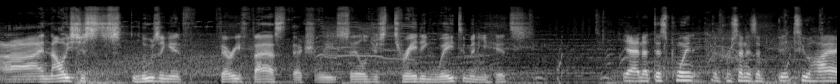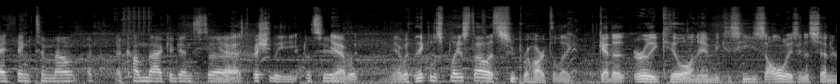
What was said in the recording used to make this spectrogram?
Ah, and now he's just losing it very fast. Actually, Saile just trading way too many hits. Yeah, and at this point, the percent is a bit too high, I think, to mount a, a comeback against. Uh, yeah, especially yeah with yeah with Niklas' playstyle, it's super hard to like get an early kill on him because he's always in the center.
